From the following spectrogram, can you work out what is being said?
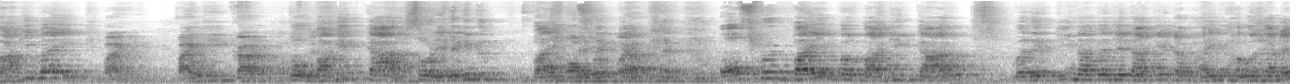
বাগি বাইক বাগি বাগি কার ও বাগি কার সরি এটা কিন্তু বাইক অফ রোড বাইক বা বাগি কার মানে কি নামে যে ডাকে এটা ভাই ভালো জানে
